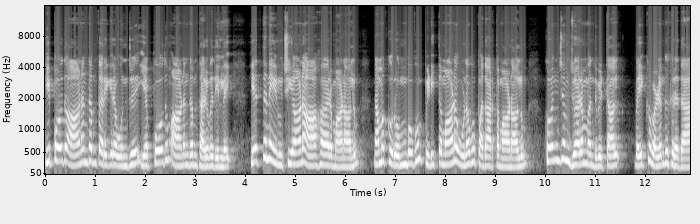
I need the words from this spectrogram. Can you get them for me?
இப்போது ஆனந்தம் தருகிற ஒன்று எப்போதும் ஆனந்தம் தருவதில்லை. எத்தனை ருச்சியான ஆகாரமானாலும் நமக்கு ரொம்பவும் பிடித்தமான உணவு பதார்த்தமானாலும் கொஞ்சம் ஜுரம் வந்துவிட்டால் வைக்க வழங்குகிறதா?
